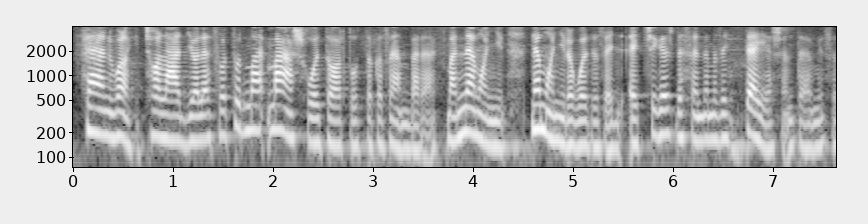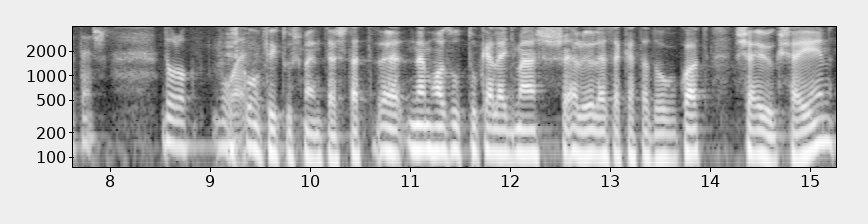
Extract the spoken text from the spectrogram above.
felnő, van, aki családja lett, szóval tudod, máshol tartottak az emberek. Már nem annyira, nem annyira volt ez egy egységes, de szerintem ez egy teljesen természetes dolog volt. És konfliktusmentes, tehát eh, nem hazudtuk el egymás elől ezeket a dolgokat, se ők, se én.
